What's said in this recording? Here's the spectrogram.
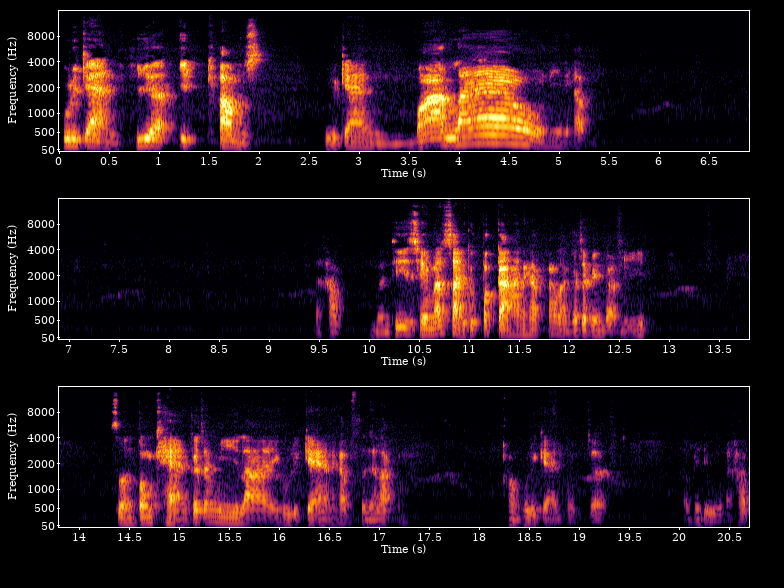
hooligan here it comes hooligan มาแล้ว นี่นะครับ นะครับ เหมือนที่เชมัสใส่ทุกประการนะครับ ข้างหลังก็จะเป็นแบบนี้ ส่วนตรงแขนก็จะมีลายฮูลิแกนนะครับ สัญลักษณ์ของฮูลิแกนผมจะทำให้ดูนะครับ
